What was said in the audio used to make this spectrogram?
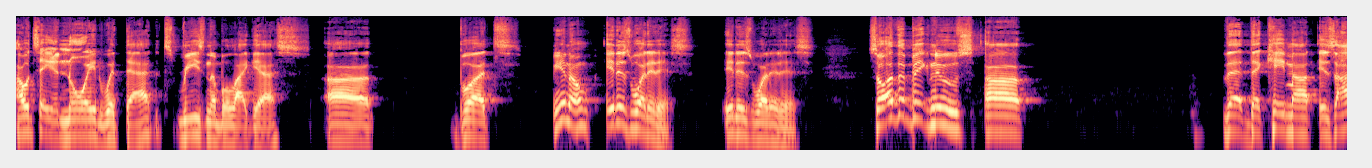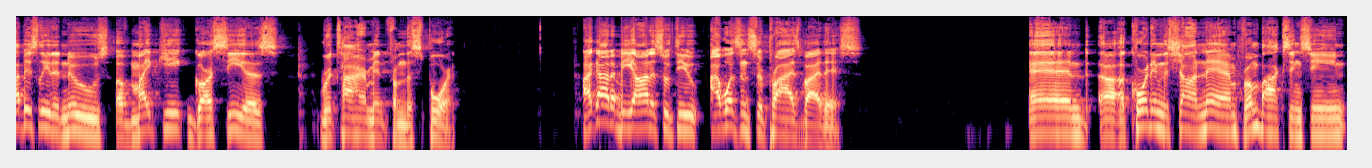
I would say, annoyed with that. It's reasonable, I guess. Uh, but you know, it is what it is. It is what it is. So, other big news. Uh, that that came out is obviously the news of Mikey Garcia's retirement from the sport. I got to be honest with you, I wasn't surprised by this. And uh, according to Sean Nam from Boxing Scene,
